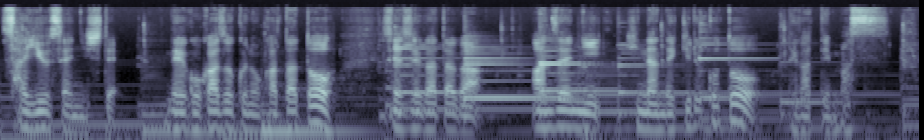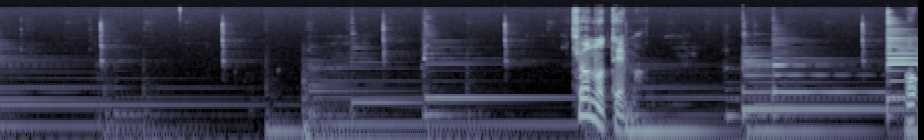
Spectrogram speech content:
最優先にしてでご家族の方と先生方が安全に避難できることを願っています。今日のテーマ。お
